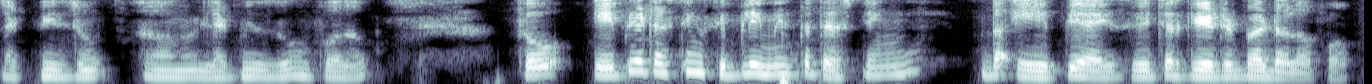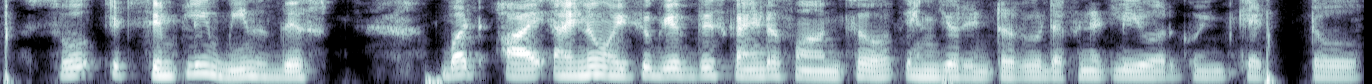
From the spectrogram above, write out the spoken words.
let me zoom um, let me zoom further. So API testing simply means the testing the APIs which are created by developer. So it simply means this but i i know if you give this kind of answer in your interview definitely you are going to get to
